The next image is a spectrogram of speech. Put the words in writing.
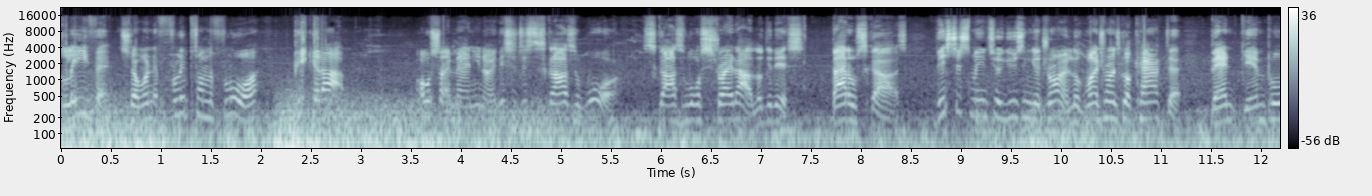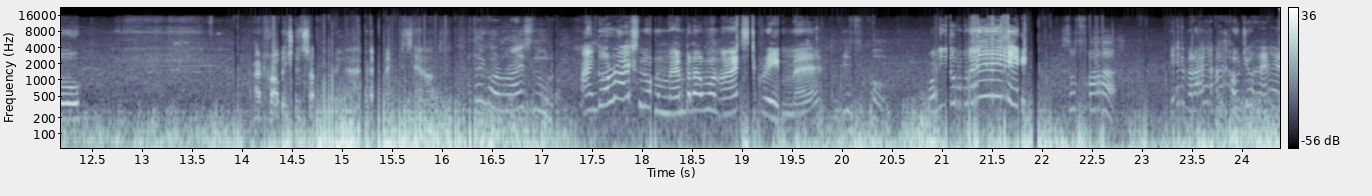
believe it so when it flips on the floor pick it up also man you know this is just the scars of war Scars of war straight up. Look at this. Battle scars. This just means you're using your drone. Look, my drone's got character. Bent gimbal. I probably should stop doing that. That makes sound. I think got rice noodle. I ain't got rice noodle, man, but I want ice cream, man. Difficult. What do you mean? So far. Yeah, but I, I hold your hand.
